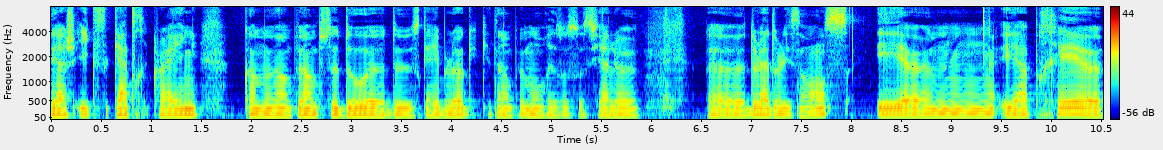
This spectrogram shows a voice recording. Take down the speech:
THX4 Crying, comme un peu un pseudo de Skyblog, qui était un peu mon réseau social de l'adolescence. Et, et après,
